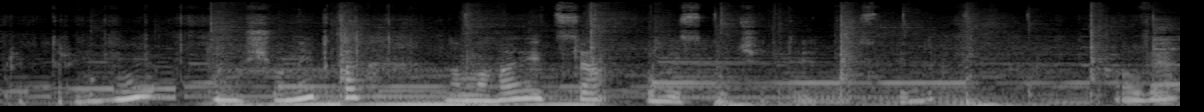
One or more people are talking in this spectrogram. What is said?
Притримую, тому що нитка намагається вискочити з-під. Але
